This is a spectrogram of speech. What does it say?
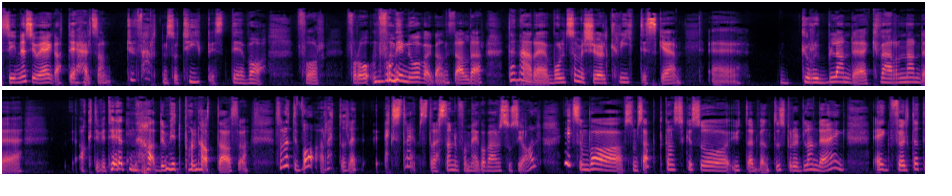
synes jo jeg at det er helt sånn Du verden så typisk det var for for, å, for min overgangsalder. Den her eh, voldsomme sjølkritiske, eh, grublende, kvernende aktiviteten jeg hadde midt på natta, altså. Sånn at det var rett og slett ekstremt stressende for meg å være sosial. Jeg som var, som sagt, ganske så utadvendt og sprudlende. Jeg, jeg følte at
